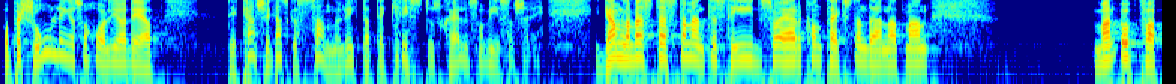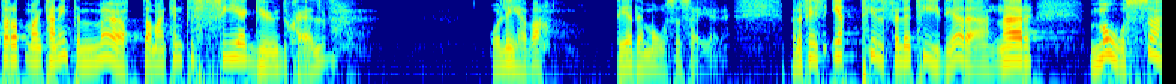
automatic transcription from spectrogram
Och personligen så håller jag det att det är kanske är ganska sannolikt att det är Kristus själv som visar sig. I Gamla testamentets tid så är kontexten den att man, man uppfattar att man kan inte möta, man kan inte se Gud själv och leva. Det är det Mose säger. Men det finns ett tillfälle tidigare när Mose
